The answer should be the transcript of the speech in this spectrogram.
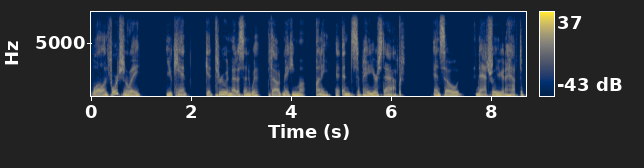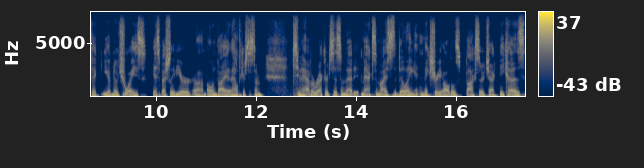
Well, unfortunately, you can't get through in medicine without making money and to pay your staff. And so naturally you're going to have to pick you have no choice especially if you're um, owned by a healthcare system to have a record system that maximizes the billing and make sure all those boxes are checked. Because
